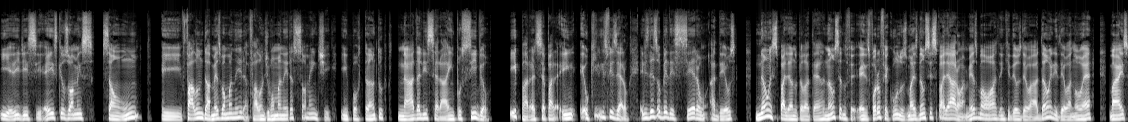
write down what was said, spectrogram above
e ele disse: Eis que os homens são um e falam da mesma maneira, falam de uma maneira somente, e portanto nada lhes será impossível. E para separar, e, o que eles fizeram? Eles desobedeceram a Deus não espalhando pela terra, não sendo fe... eles foram fecundos, mas não se espalharam. A mesma ordem que Deus deu a Adão, ele deu a Noé, mas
